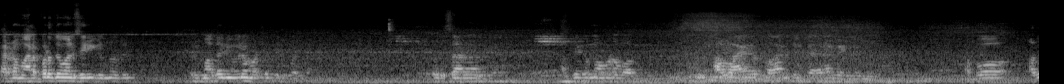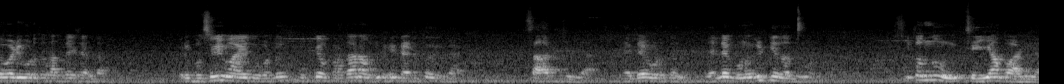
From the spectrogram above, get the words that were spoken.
കാരണം മലപ്പുറത്ത് മത്സരിക്കുന്നത് ഒരു മതന്യൂനപക്ഷത്തിൽപ്പെട്ട ഒരു സ്ഥാനാർത്ഥി അദ്ദേഹം അവിടെ വന്നു ആ വായന വാഹനത്തിൽ കയറാൻ കഴിയുന്നു അപ്പോൾ അതുവഴി കൊടുത്ത സന്ദേശം എന്താ? ഒരു മുസ്ലിം ആയതുകൊണ്ട് മുഖ്യ പ്രധാനമന്ത്രിയുടെ അടുത്ത് നിൽക്കാൻ സാധിച്ചില്ല. ഇതെല്ലാം കൊടുത്തത്. ഇതെല്ലാം ഗുണം കിട്ടിയത് അതുകൊണ്ട്. ഇതൊന്നും ചെയ്യാൻ പാടില്ല.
